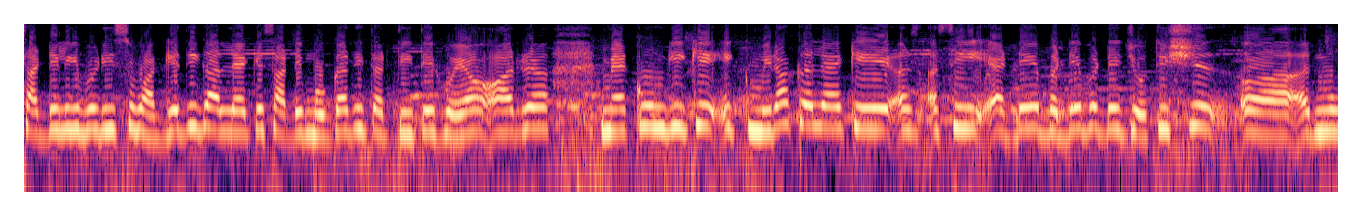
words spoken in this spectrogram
ਸਾਡੇ ਲਈ ਬੜੀ ਸੁਭਾਗੇ ਦੀ ਗੱਲ ਹੈ ਕਿ ਸਾਡੇ ਮੋਗਾ ਦੀ ਧਰਤੀ ਤੇ ਹੋਇਆ। ਔਰ ਮੈਂ ਕਹੂੰਗੀ ਕਿ ਇੱਕ ਮਿਰਾਕਲ ਹੈ ਕਿ ਅਸੀਂ ਐਡੇ ਵੱਡੇ ਵੱਡੇ ਜੋਤਿਸ਼ ਨੂੰ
